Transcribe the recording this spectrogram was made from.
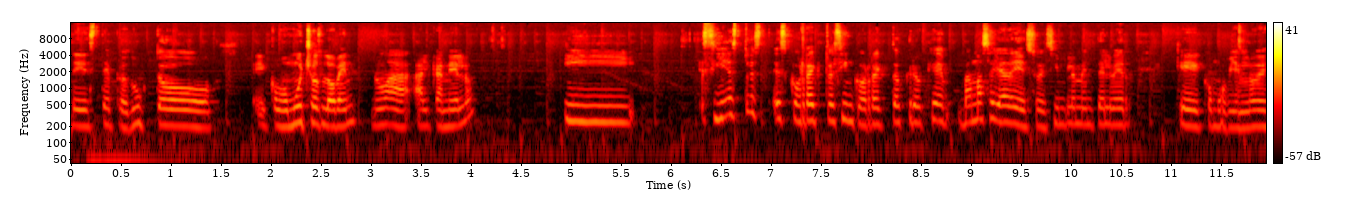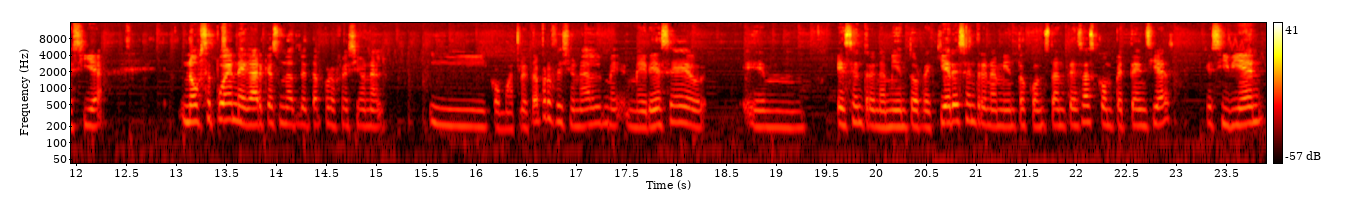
este producto, eh, como muchos lo ven, ¿no? al Canelo. Y si esto es, correcto, es incorrecto, creo que va más allá de eso, es simplemente el ver que, como bien lo decía, no se puede negar que es un atleta profesional. Y como atleta profesional merece em, ese entrenamiento, requiere ese entrenamiento constante, esas competencias que si bien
